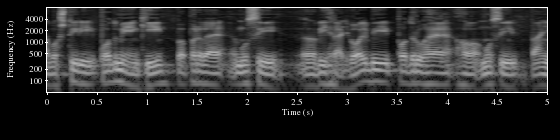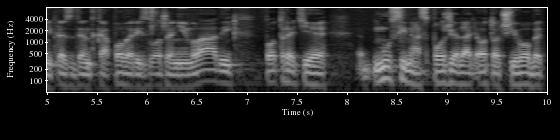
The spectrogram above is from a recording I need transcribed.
alebo štyri podmienky. Po prvé musí e, vyhrať voľby, po druhé ho musí pani prezidentka poveriť zložením vlády, po tretie musí nás požiadať o to, či vôbec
